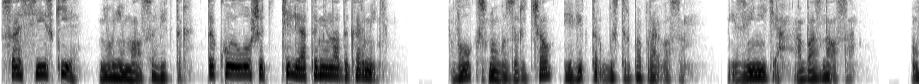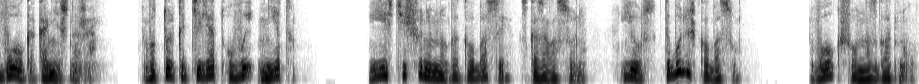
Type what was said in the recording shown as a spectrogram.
Сосиски, не унимался Виктор. Такую лошадь телятами надо кормить. Волк снова зарычал, и Виктор быстро поправился. Извините, обознался. Волка, конечно же. Вот только телят, увы, нет. Есть еще немного колбасы, сказала Соня. Юрс, ты будешь колбасу? Волк шумно сглотнул.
